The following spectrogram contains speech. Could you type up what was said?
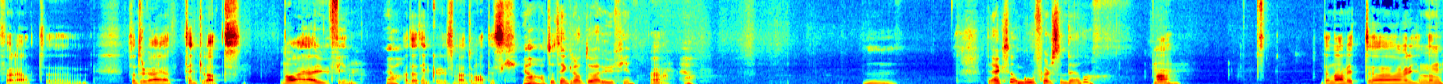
føler jeg at uh, så tror jeg jeg tenker at nå er jeg ufin. Ja. At jeg tenker det liksom automatisk. Ja, at du tenker at du er ufin. Ja. ja. Mm. Det er ikke så god følelse, det, da. Nei. Den er litt uh, vrien, den.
